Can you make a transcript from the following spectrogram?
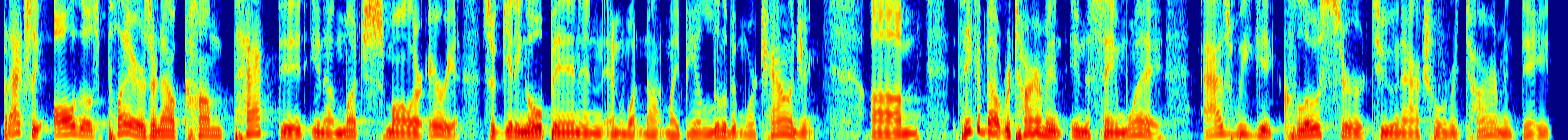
But actually, all those players are now compacted in a much smaller area. So getting open and, and whatnot might be a little bit more challenging. Um, think about retirement in the same way as we get closer to an actual retirement date,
